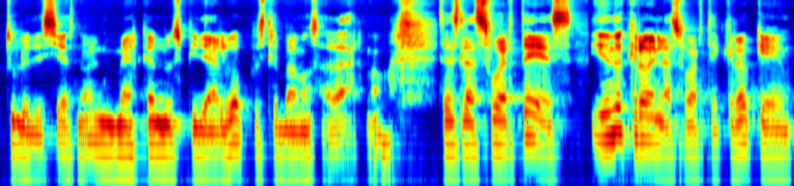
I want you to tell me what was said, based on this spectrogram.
tú lo decías, ¿no? El mercado nos pide algo, pues le vamos a dar, ¿no? Entonces la suerte es, yo no creo en la suerte, creo que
